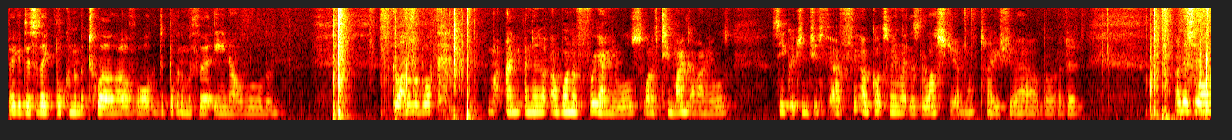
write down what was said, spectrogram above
Like this is like book number twelve out of all the book number thirteen out of all them. Got another book. And another one of three annuals, one of two Minecraft annuals. Secret Chin I think I got something like this last year. I'm not entirely sure how, but I did. And this one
